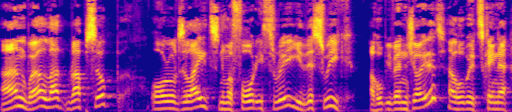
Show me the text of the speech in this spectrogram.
And well, that wraps up Aural Delights number 43 this week. I hope you've enjoyed it. I hope it's kind of,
